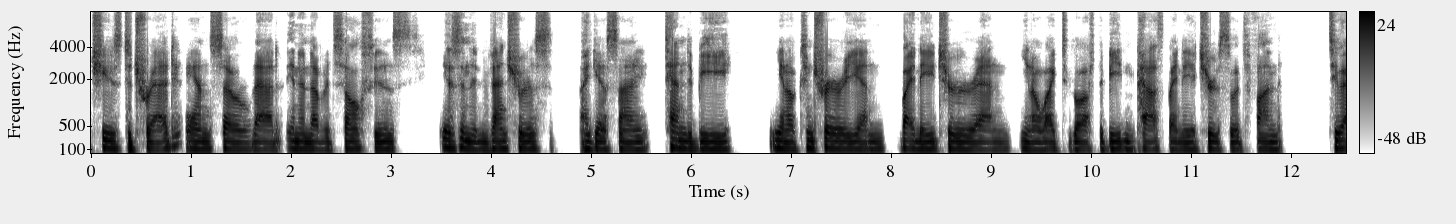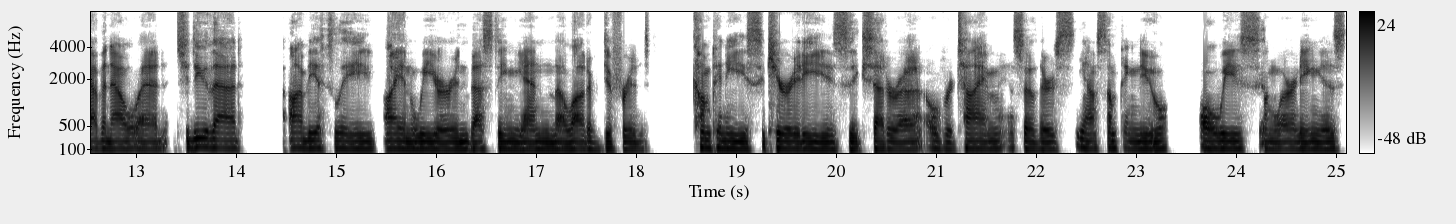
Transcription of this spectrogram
choose to tread. And so that in and of itself is, is an adventurous. I guess I tend to be, you know, contrarian by nature and, you know, like to go off the beaten path by nature. So it's fun to have an outlet to do that. Obviously, I and we are investing in a lot of different companies, securities, et cetera, over time. So there's, you know, something new always and learning is,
